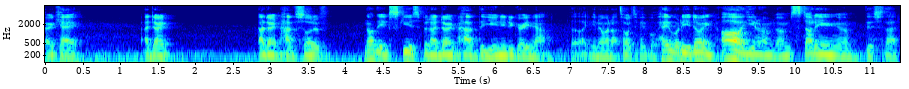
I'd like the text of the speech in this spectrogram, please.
okay i don't i don't have sort of not the excuse but i don't have the uni degree now. That like you know when i talk to people hey what are you doing? Oh you know i'm, I'm studying um, this that.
